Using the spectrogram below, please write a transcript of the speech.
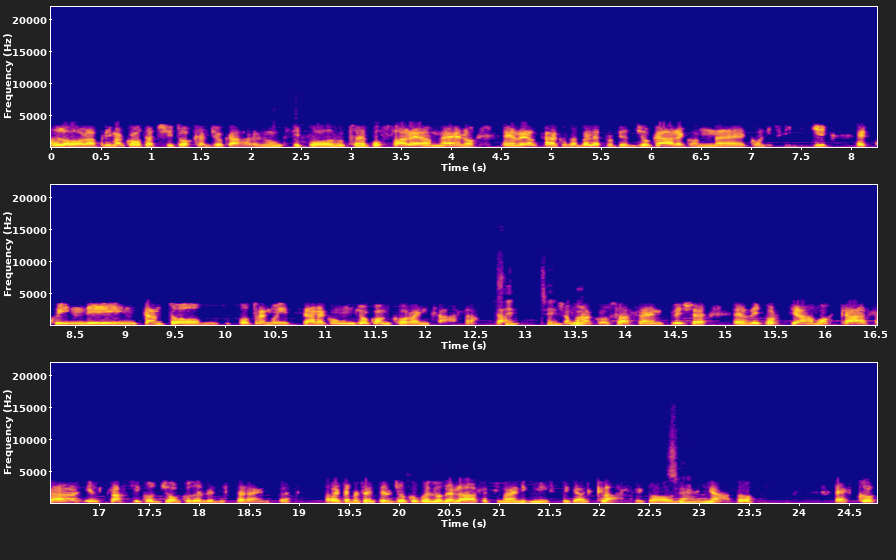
Allora, prima cosa ci tocca giocare, non, può, non, se ne può fare a meno e in realtà la cosa bella è proprio giocare con, eh, con, i figli e quindi intanto potremmo iniziare con un gioco ancora in casa. Sì, sì, Facciamo ma... una cosa semplice e riportiamo a casa il classico gioco delle differenze. Avete presente il gioco quello della settimana enigmistica, il classico sì. disegnato? Ecco,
